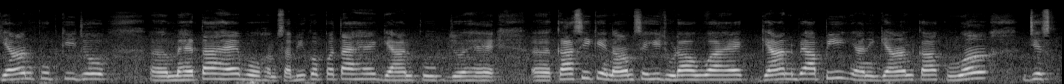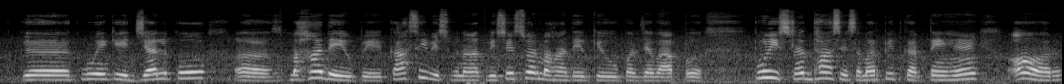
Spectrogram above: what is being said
ज्ञानकूप की जो महता है, वो हम सभी को पता है। ज्ञानकूप जो है काशी के नाम से ही जुड़ा हुआ है। ज्ञान व्यापी, यानी ज्ञान का कुआँ, जिस कुएँ के जल को महादेव पे, काशी विश्वनाथ विश्वेश्वर महादेव के ऊपर जब आप पूरी श्रद्धा से समर्पित करते हैं और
